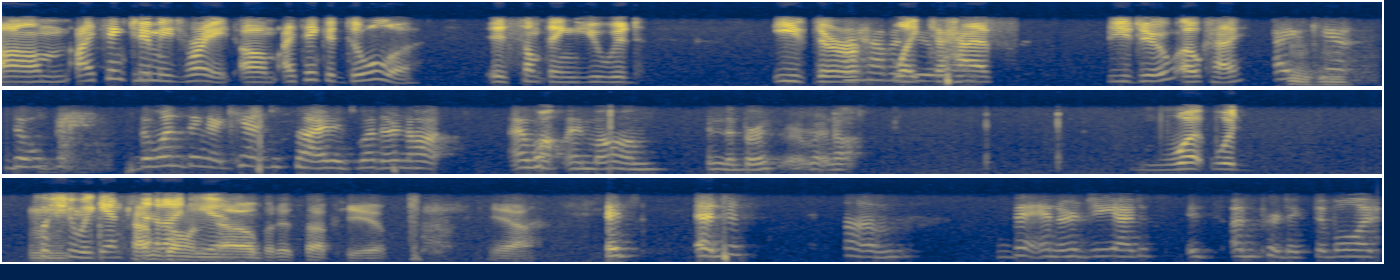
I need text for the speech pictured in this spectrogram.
Um, I think Jimmy's right. Um, I think a doula is something you would either I have a like to have. You do? Okay. I Mhm. can't. The the one thing I can't decide is whether or not I want my mom in the birth room or not. What would push Mm. you against that idea? I'm that going idea? no, but it's up to you. Yeah. It's it just um the energy. I just it's unpredictable. It's,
